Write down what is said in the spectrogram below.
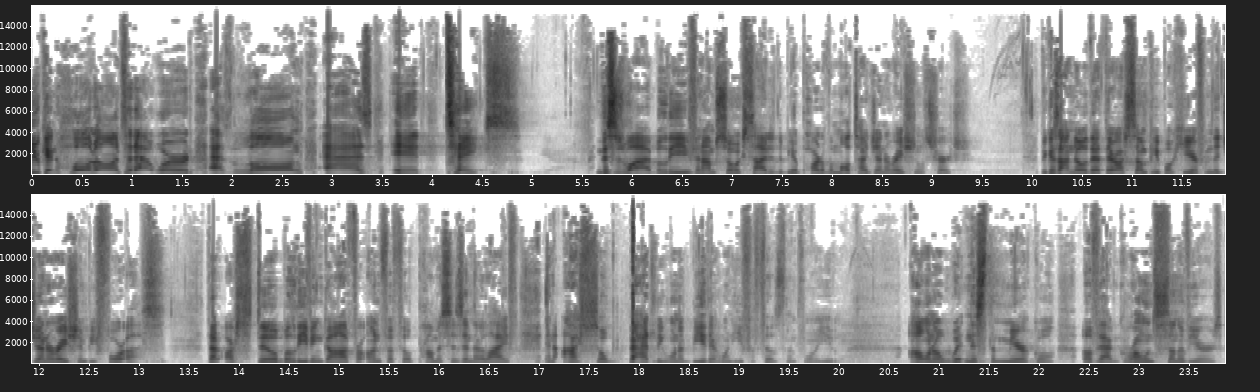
You can hold on to that word as long as it takes. And this is why I believe, and I'm so excited to be a part of a multi generational church. Because I know that there are some people here from the generation before us that are still believing God for unfulfilled promises in their life. And I so badly want to be there when He fulfills them for you. I want to witness the miracle of that grown son of yours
